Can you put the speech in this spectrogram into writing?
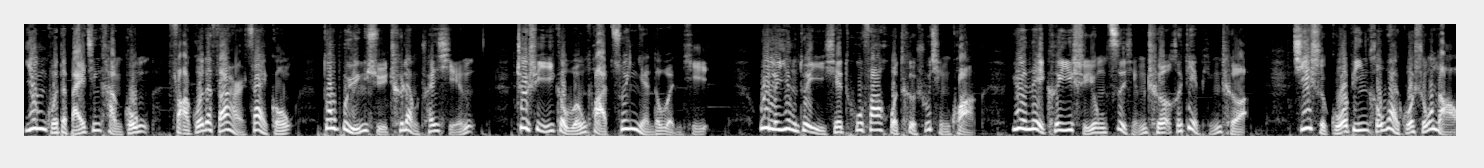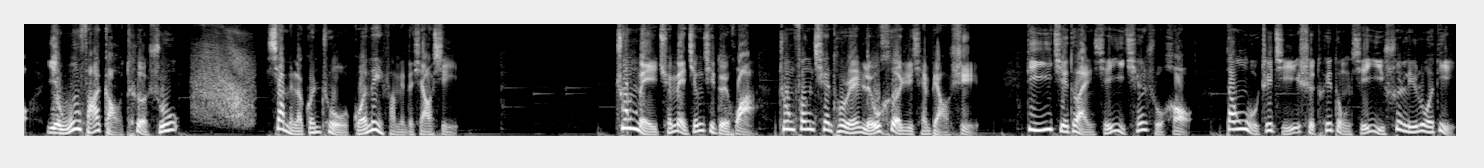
英国的白金汉宫、法国的凡尔赛宫都不允许车辆穿行，这是一个文化尊严的问题。为了应对一些突发或特殊情况，院内可以使用自行车和电瓶车，即使国宾和外国首脑也无法搞特殊。下面来关注国内方面的消息。中美全面经济对话，中方牵头人刘鹤日前表示。第一阶段协议签署后，当务之急是推动协议顺利落地，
